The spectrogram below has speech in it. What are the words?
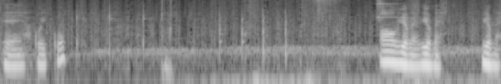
오케이 하고 있고. 어 위험해 위험해 위험해.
